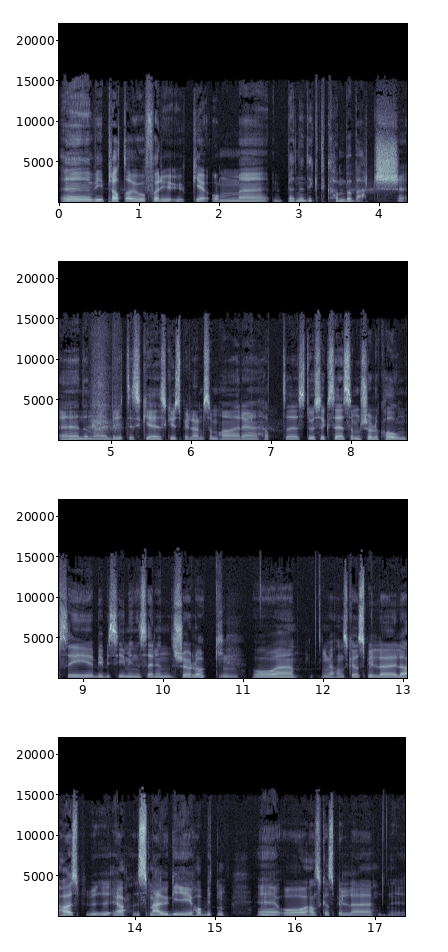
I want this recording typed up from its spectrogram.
eh, vi prata jo forrige uke om eh, Benedict Cumberbatch, eh, denne britiske skuespilleren som har hatt stor suksess som Sherlock Holmes i BBC-miniserien Sherlock. Mm. Og han skal jo spille, eller har ja, Smaug i Hobbiten. Eh, og han skal spille eh,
